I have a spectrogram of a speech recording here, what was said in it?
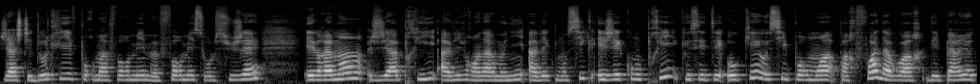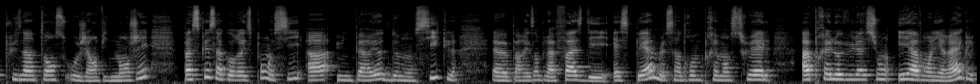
J'ai acheté d'autres livres pour m'informer, me former sur le sujet. Et vraiment, j'ai appris à vivre en harmonie avec mon cycle. Et j'ai compris que c'était OK aussi pour moi parfois d'avoir des périodes plus intenses où j'ai envie de manger, parce que ça correspond aussi à une période de mon cycle. Euh, par exemple, la phase des SPM, le syndrome prémenstruel après l'ovulation et avant les règles,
